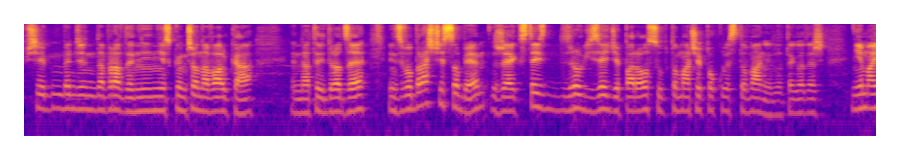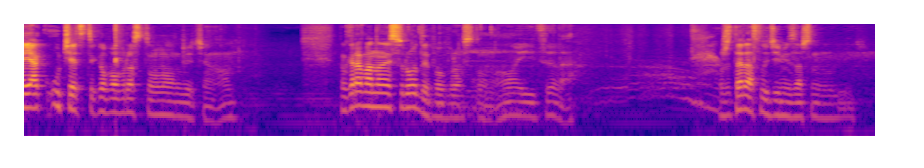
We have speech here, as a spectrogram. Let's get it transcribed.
się będzie naprawdę nie, nieskończona walka na tej drodze. Więc wyobraźcie sobie, że jak z tej drogi zejdzie parę osób, to macie pokwestowanie. Dlatego też nie ma jak uciec, tylko po prostu, no wiecie, no. No grawa no jest rudy po prostu, no i tyle. Może teraz ludzie mnie zaczną lubić.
